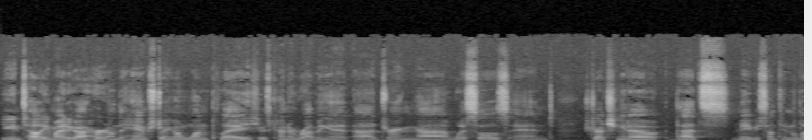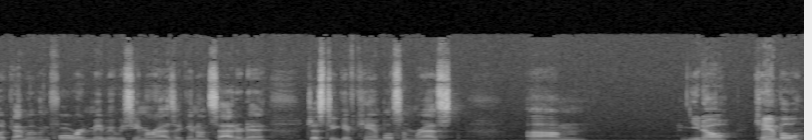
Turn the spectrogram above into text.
You can tell he might have got hurt on the hamstring on one play. He was kind of rubbing it uh, during uh, whistles and stretching it out. That's maybe something to look at moving forward. Maybe we see Mrazek in on Saturday just to give Campbell some rest. Um, you know, Campbell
